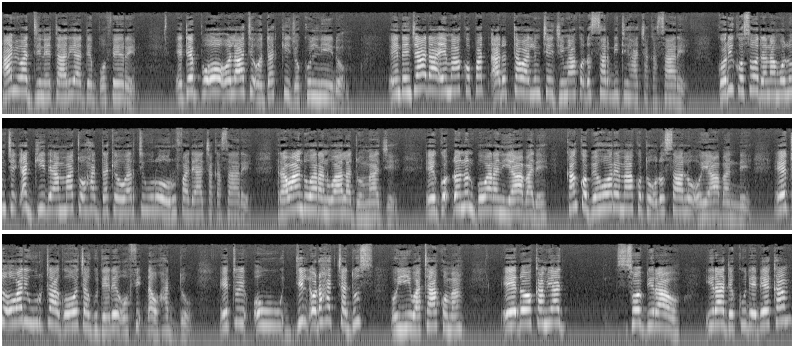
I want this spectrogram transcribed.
ha mi waddine tariya debbo feere e debbo o o laati o dakkijo kulniiɗo. E nde njaaɗa e maako pat aɗo tawa lumceji maako ɗo sarɓiti ha caka saare. Gori ko sodanamo lumce ƴaggiɗe amma to haddake o warti wuro o rufaɗe ha caka saare. Rawandu waran waala dow maaje. E goɗɗo noon bo waran yaaɓaɗe. Kanko be hoore maako to oɗo saalo o yaaɓanɗe. E to o wari wurtago o cagude ɗe o fiɗɗa o haddo. E to o dil oɗo hacca dus o yiwatako ma. E ɗo kam ya sobirawo irade kuɗe ɗe kam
